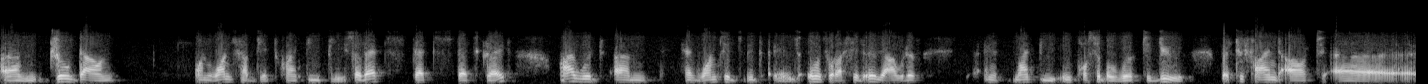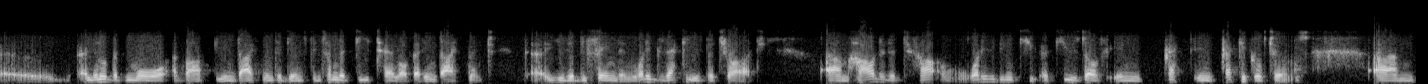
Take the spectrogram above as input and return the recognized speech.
um, drilled down on one subject quite deeply. So that's that's that's great. I would um, have wanted, almost what I said earlier, I would have, and it might be impossible work to do, but to find out uh, a little bit more about the indictment against him, some of the detail of that indictment uh, he's a defendant. What exactly is the charge? Um, how did it? How, what is he being cu- accused of in, in practical terms? Um,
